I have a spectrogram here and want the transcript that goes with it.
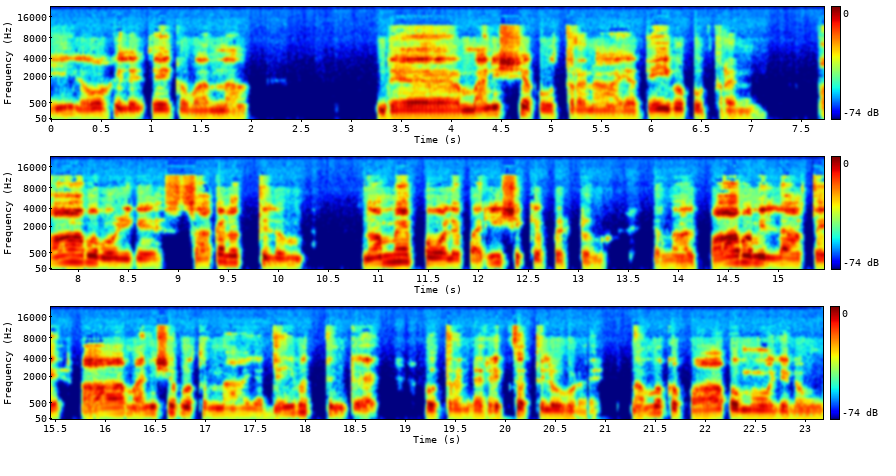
ഈ ലോഹിലേക്ക് വന്ന മനുഷ്യപുത്രനായ ദൈവപുത്രൻ പാപമൊഴികെ സകലത്തിലും നമ്മെ പോലെ പരീക്ഷിക്കപ്പെട്ടു. എന്നാൽ പാപമില്ലാത്ത ആ മനുഷ്യപുത്രനായ ദൈവത്തിന്റെ പുത്രന്റെ രക്തത്തിലൂടെ നമുക്ക് പാപമോചനവും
